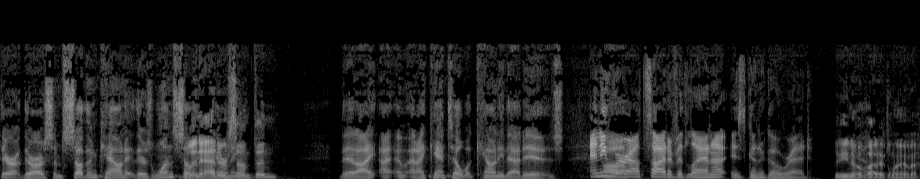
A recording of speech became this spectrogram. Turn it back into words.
There, there are some southern county. There's one southern Gwinnett or something? that I, I and I can't tell what county that is. Anywhere Uh, outside of Atlanta is going to go red. What do you know about Atlanta?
